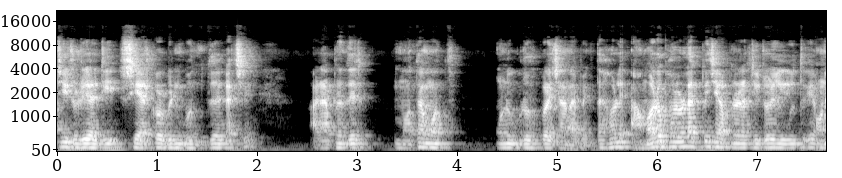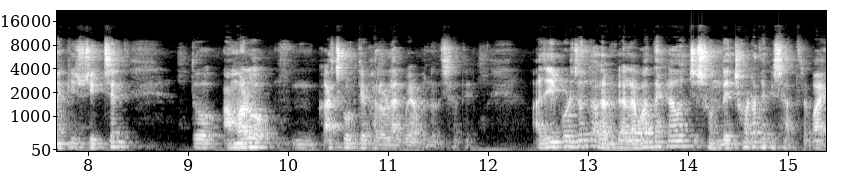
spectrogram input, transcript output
টিউটোরিয়ালটি শেয়ার করবেন বন্ধুদের কাছে। আর আপনাদের মতামত অনুগ্রহ করে জানাবেন। তাহলে আমারও ভালো লাগবে যে আপনারা টিউটোরিয়ালগুলো থেকে অনেক কিছু শিখছেন। তো আমারও কাজ করতে ভালো লাগবে আপনাদের সাথে। আজ এই পর্যন্ত। আগামীকাল আবার দেখা হচ্ছে সন্ধ্যে ছটা থেকে সাতটা। বাই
